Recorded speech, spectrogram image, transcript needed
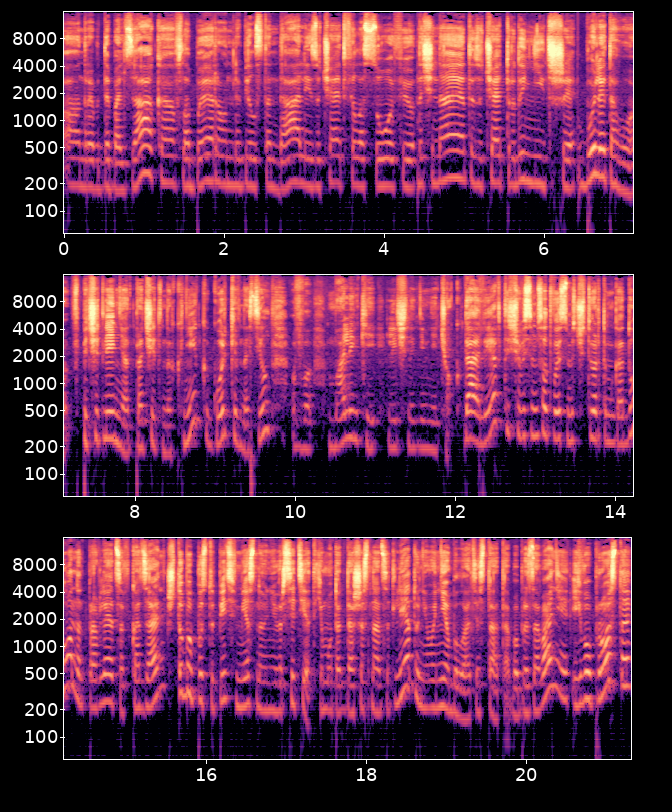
Андре де Бальзака, Флабера, он любил Стендали, изучает философию, начинает изучать труды Ницше. Более того, впечатление от прочитанных книг Горький вносил в маленький личный дневничок. Далее, в 1884 году он отправляется в Казань, чтобы поступить в местный университет университет. Ему тогда 16 лет, у него не было аттестата об образовании, его просто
